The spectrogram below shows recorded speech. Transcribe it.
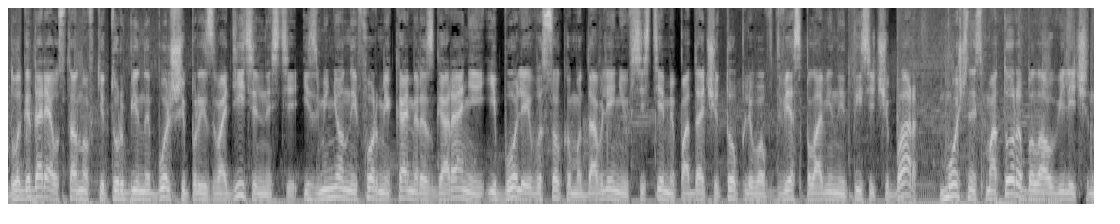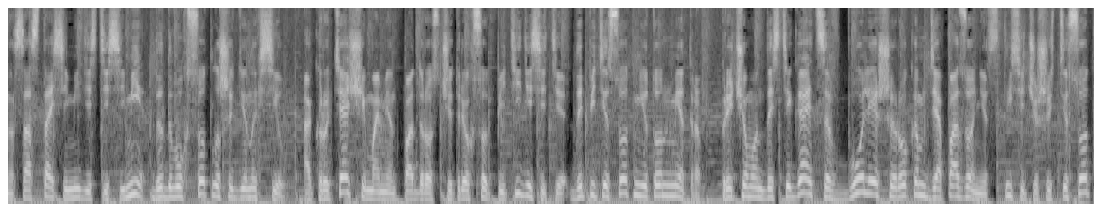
Благодаря установке турбины большей производительности, измененной форме камеры сгорания и более высокому давлению в системе подачи топлива в 2500 бар, мощность мотора была увеличена со 177 до 200 лошадиных сил, а крутящий момент подрос с 450 до 500 ньютон-метров, при причем он достигается в более широком диапазоне с 1600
